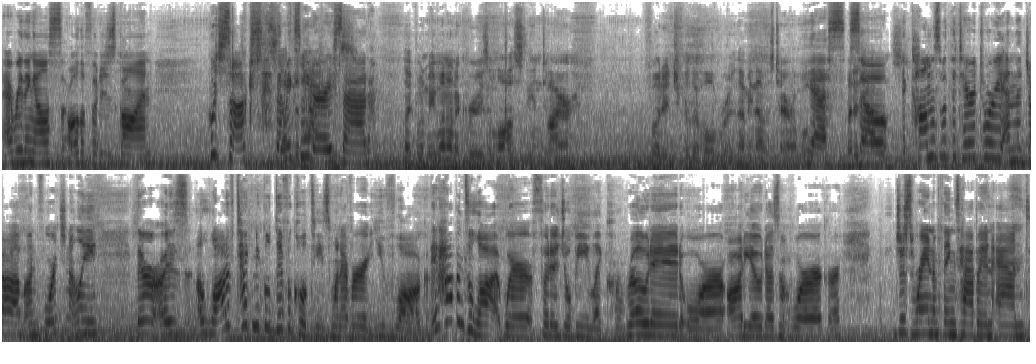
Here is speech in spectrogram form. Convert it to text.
everything else, all the footage is gone, which sucks. Stuff that makes that me very sad. Like when we went on a cruise and lost the entire footage for the whole route. I mean, that was terrible. Yes. But it so happens. it comes with the territory and the job. Unfortunately, there is a lot of technical difficulties whenever you vlog. It happens a lot where footage will be like corroded or audio doesn't work or just random things happen and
